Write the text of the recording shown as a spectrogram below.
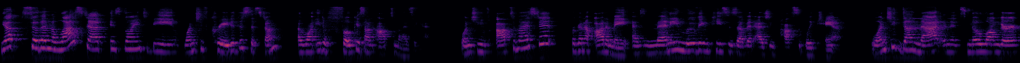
Yep. So then the last step is going to be once you've created the system, I want you to focus on optimizing it. Once you've optimized it, we're going to automate as many moving pieces of it as you possibly can. Once you've done that and it's no longer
